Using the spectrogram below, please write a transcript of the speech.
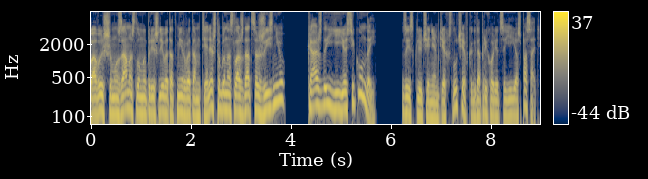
По высшему замыслу мы пришли в этот мир в этом теле, чтобы наслаждаться жизнью каждой ее секундой, за исключением тех случаев, когда приходится ее спасать.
